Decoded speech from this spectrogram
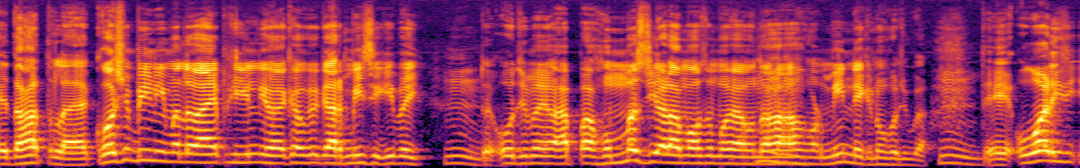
ਇਦਾਂ ਹੱਥ ਲਾਇਆ। ਕੁਝ ਵੀ ਨਹੀਂ ਮਤਲਬ ਐ ਫੀਲ ਨਹੀਂ ਹੋਇਆ ਕਿਉਂਕਿ ਗਰਮੀ ਸੀਗੀ ਬਈ। ਤੇ ਉਹ ਜਿਵੇਂ ਆਪਾਂ ਹੁਮਸ ਜੀ ਵਾਲਾ ਮੌਸਮ ਹੋਇਆ ਹੁੰਦਾ ਹਾਂ। ਹੁਣ ਮਹੀਨੇ ਕੁ ਨੂੰ ਹੋ ਜਾਊਗਾ। ਤੇ ਉਹ ਵਾਲੀ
